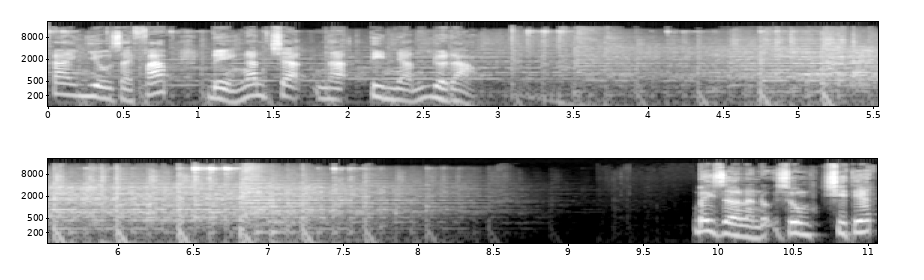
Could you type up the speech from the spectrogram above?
khai nhiều giải pháp để ngăn chặn nạn tin nhắn lừa đảo. Bây giờ là nội dung chi tiết.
